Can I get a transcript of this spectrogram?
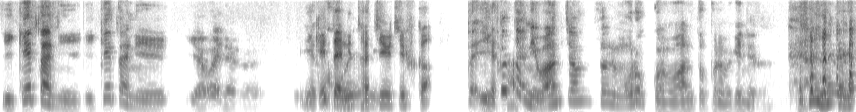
池谷、池谷、やばいじゃん。池谷太刀打ち不可。いや池谷ワンチャン、それモロッコのワントップでもいけんじゃな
